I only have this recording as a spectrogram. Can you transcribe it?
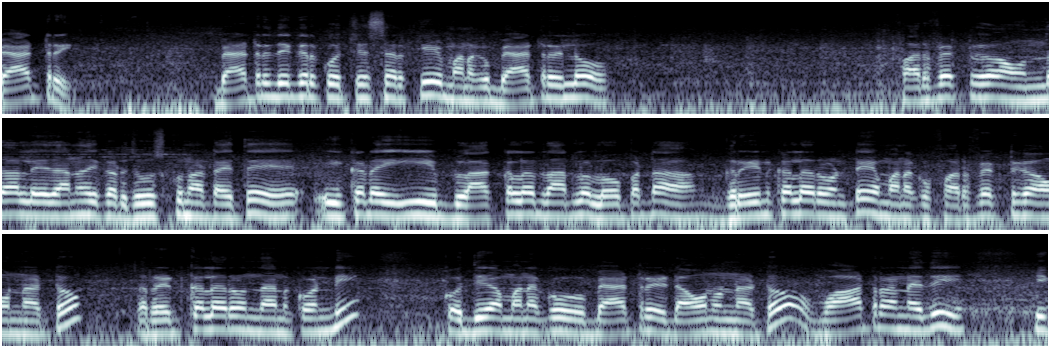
బ్యాటరీ. బ్యాటరీ దగ్గరకు వచ్చేసరికి మనకు బ్యాటరీలో పర్ఫెక్ట్గా ఉందా లేదా అనేది ఇక్కడ చూసుకున్నట్టయితే ఇక్కడ ఈ బ్లాక్ కలర్ దాంట్లో లోపల గ్రీన్ కలర్ ఉంటే మనకు పర్ఫెక్ట్గా ఉన్నట్టు రెడ్ కలర్ ఉందనుకోండి కొద్దిగా మనకు బ్యాటరీ డౌన్ ఉన్నట్టు వాటర్ అనేది ఈ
